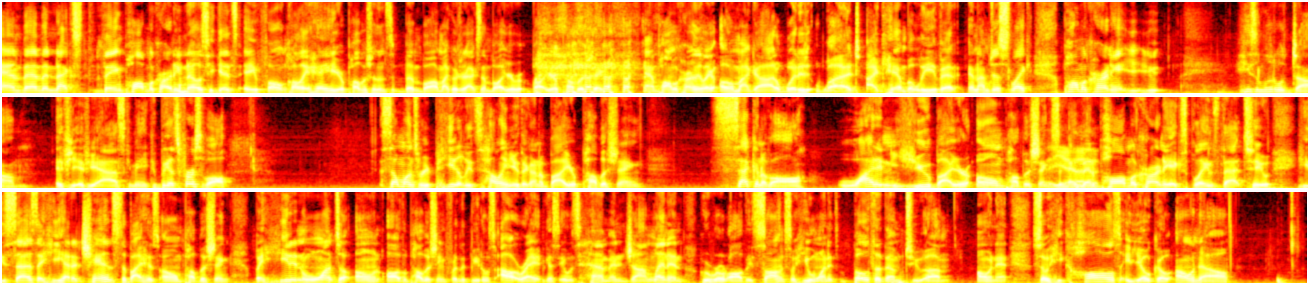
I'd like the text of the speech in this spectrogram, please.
And then the next thing Paul McCartney knows, he gets a phone call like, "Hey, your publishing's been bought. Michael Jackson bought your bought your publishing." and Paul McCartney like, "Oh my God, what is what? I can't believe it." And I'm just like, Paul McCartney, you, you he's a little dumb if you if you ask me, because first of all, someone's repeatedly telling you they're going to buy your publishing. Second of all, why didn't you buy your own publishing? Yeah. And then Paul McCartney explains that too. He says that he had a chance to buy his own publishing, but he didn't want to own all the publishing for the Beatles outright because it was him and John Lennon who wrote all these songs. So he wanted both of them to um, own it. So he calls Yoko Ono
